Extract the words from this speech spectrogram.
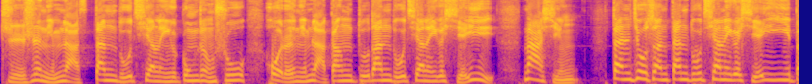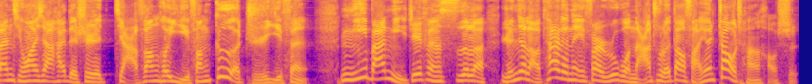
只是你们俩单独签了一个公证书，或者你们俩刚独单独签了一个协议，那行。但是就算单独签了一个协议，一般情况下还得是甲方和乙方各执一份。你把你这份撕了，人家老太太那份如果拿出来到法院照常好使。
